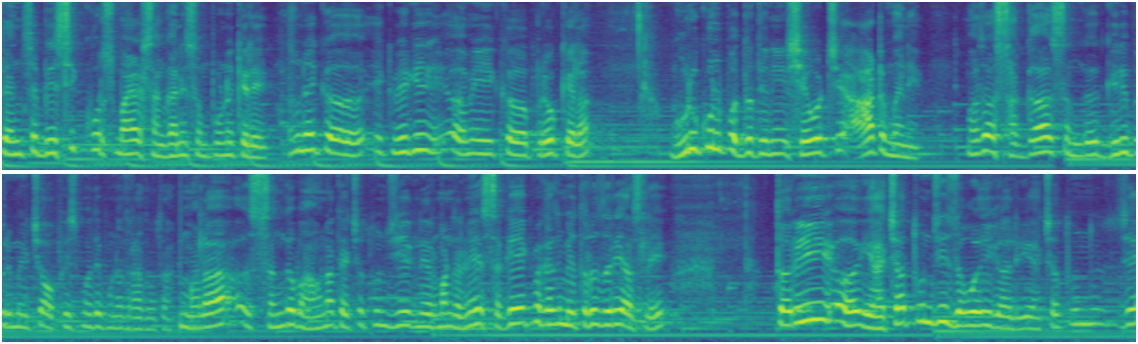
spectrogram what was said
त्यांचं बेसिक कोर्स माझ्या संघाने संपूर्ण केले. अजून एक एक वेगळी आम्ही एक प्रयोग केला. गुरुकुल पद्धतीने शेवटचे आठ महिने माझा सगळा संघ गिरीप्रेमीच्या ऑफिसमध्ये पुण्यात राहत होता. मला संघ भावना त्याच्यातून जी एक निर्माण झाली हे सगळे एकमेकाचे मित्र जरी असले तरी ह्याच्यातून जी जवळीक आली ह्याच्यातून जे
